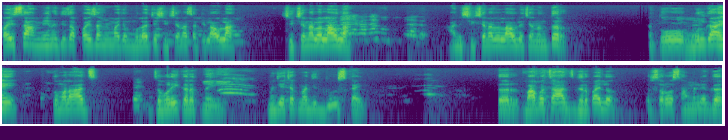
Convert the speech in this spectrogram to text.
पैसा मेहनतीचा पैसा मी माझ्या मुलाच्या शिक्षणासाठी लावला. शिक्षणाला लावला. आणि शिक्षणाला लावल्याच्या नंतर तो मुलगा आहे तो मला आज जवळही करत नाही. म्हणजे याच्यात माझी दूस काय? तर बाबाचं आज घर पाहिलं. तर सर्वसामान्य घर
